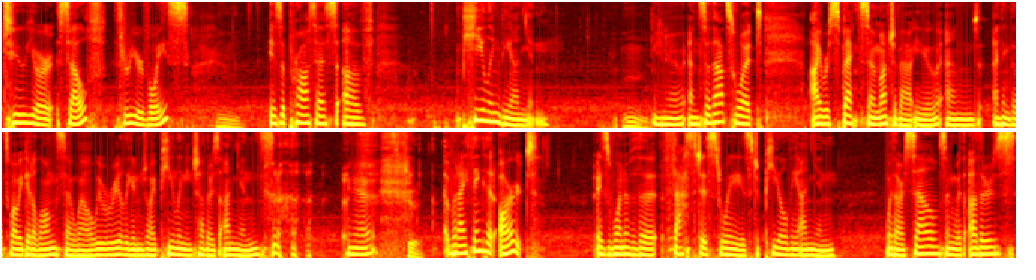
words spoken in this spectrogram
to yourself through your voice mm. is a process of peeling the onion. Mm. You know, and so that's what I respect so much about you, and I think that's why we get along so well. We really enjoy peeling each other's onions. you know, it's true. But I think that art is one of the fastest ways to peel the onion with ourselves and with others.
